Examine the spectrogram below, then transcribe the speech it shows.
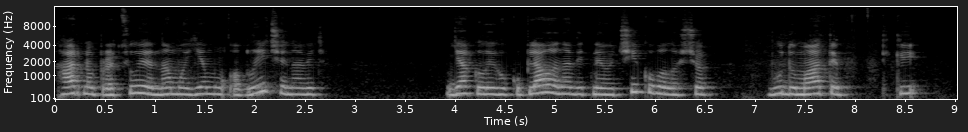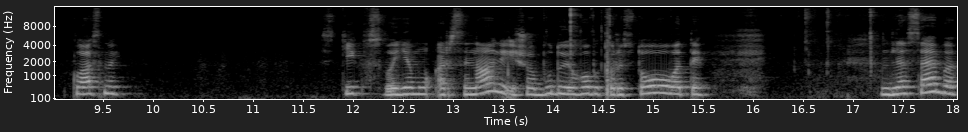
гарно працює на моєму обличчі. Навіть я, коли його купляла, навіть не очікувала, що буду мати такий класний стік в своєму арсеналі і що буду його використовувати для себе.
